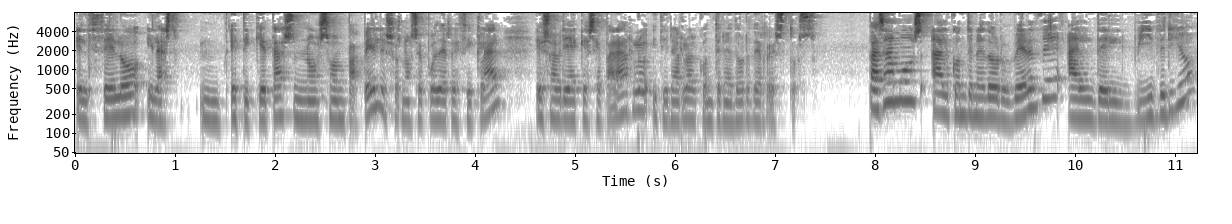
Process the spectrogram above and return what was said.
El celo y las mm, etiquetas no son papel, eso no se puede reciclar, eso habría que separarlo y tirarlo al contenedor de restos. Pasamos al contenedor verde, al del vidrio.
